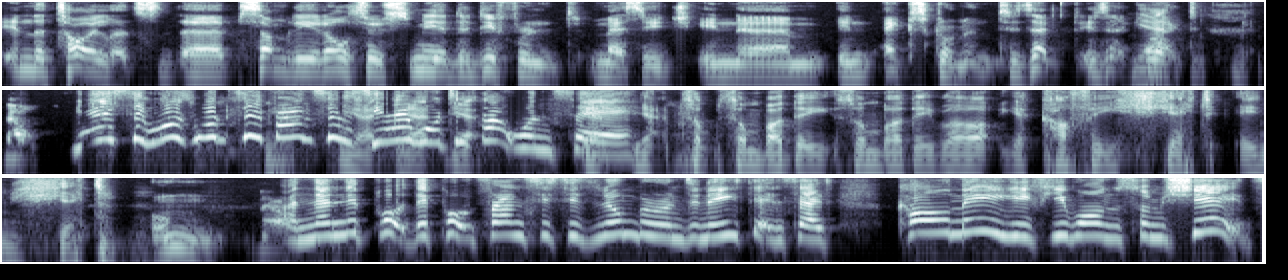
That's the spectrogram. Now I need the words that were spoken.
in the toilets, uh, somebody had also smeared a different message in um, in excrement? Is that is that Yeah. correct? Now, Yes, it was. Want it, Francis? yeah, Yeah, yeah, what did yeah. that one Yeah, say? yeah. Some, somebody, somebody wrote your coffee shit in shit. mm, now And then they put they put Francis's number underneath it and said, "Call me if you want some shit."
